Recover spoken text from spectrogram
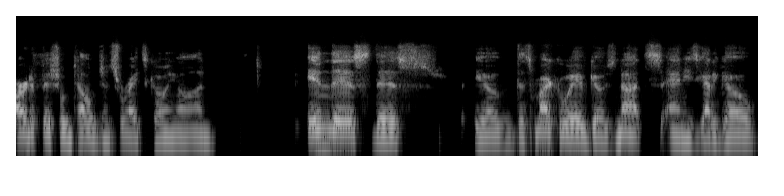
artificial intelligence rights going on. In this, this you know this microwave goes nuts and he's got to go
